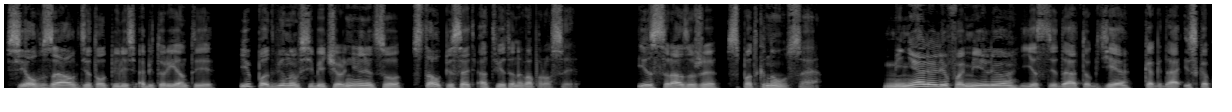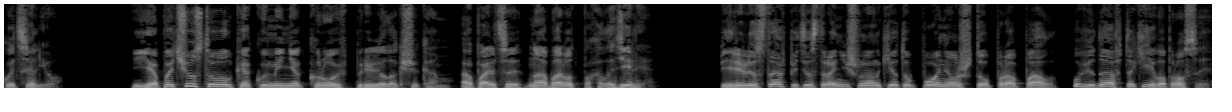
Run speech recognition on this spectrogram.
сел в зал, где толпились абитуриенты, и, подвинув себе чернильницу, стал писать ответы на вопросы. И сразу же споткнулся. Меняли ли фамилию? Если да, то где, когда и с какой целью? Я почувствовал, как у меня кровь прилила к щекам, а пальцы, наоборот, похолодели. Перелистав пятистраничную анкету, понял, что пропал, увидав такие вопросы.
